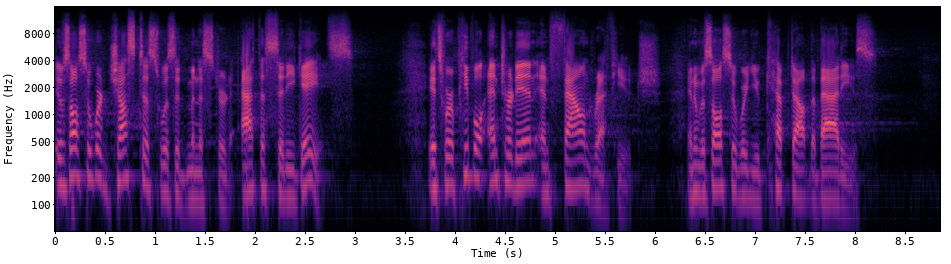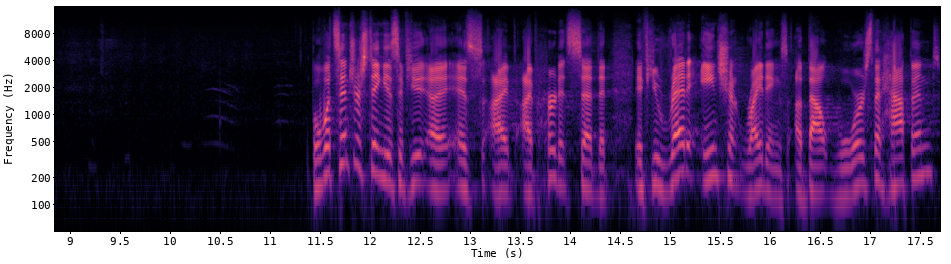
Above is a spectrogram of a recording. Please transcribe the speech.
It was also where justice was administered at the city gates. It's where people entered in and found refuge. And it was also where you kept out the baddies. But what's interesting is if you, uh, as I've, I've heard it said, that if you read ancient writings about wars that happened,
